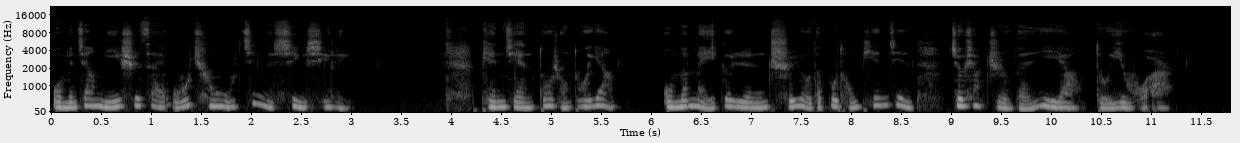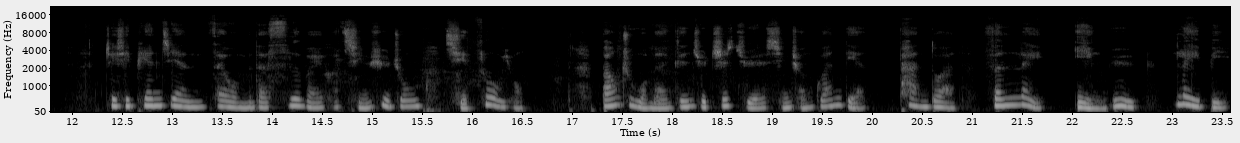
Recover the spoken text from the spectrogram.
我们将迷失在无穷无尽的信息里。偏见多种多样。我们每一个人持有的不同偏见，就像指纹一样独一无二。这些偏见在我们的思维和情绪中起作用，帮助我们根据知觉形成观点、判断、分类、隐喻、类比、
